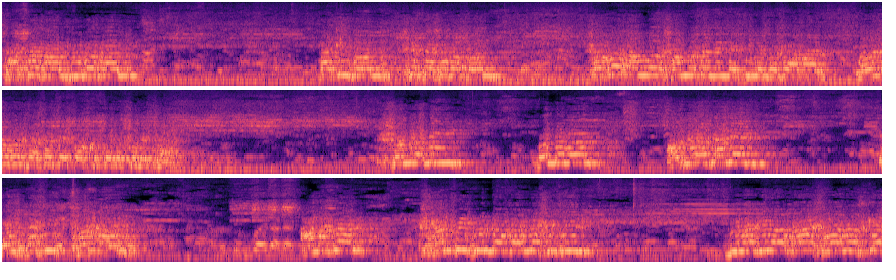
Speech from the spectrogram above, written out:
ছাত্র দল, যুব তাকে বল স্বেচ্ছাসেবক বল সকল অঙ্গ সংগঠনের নেতৃবৃন্দকে আমার মহানগর জাসদের পক্ষ থেকে শুভেচ্ছা। সংগ্রামী বন্ধুগণ আপনারা জানেন এই ফ্যাসিস্ট সরকার আমাদের শান্তিপূর্ণ কর্মসূচির বিভাগীয় গণসমাবেশকে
